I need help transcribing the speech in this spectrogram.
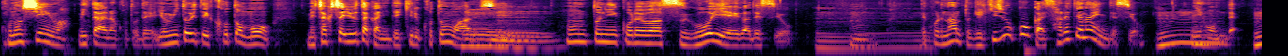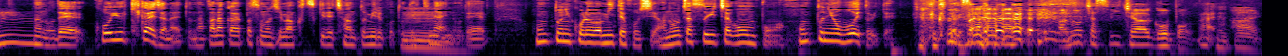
このシーンは、みたいなことで読み解いていくことも、めちゃくちゃ豊かにできることもあるしうん、本当にこれはすごい映画ですよ。うんで、これなんと劇場公開されてないんですよ。うん日本で。うんなので、こういう機会じゃないとなかなかやっぱその字幕付きでちゃんと見ることできないので、本当にこれは見てほしい。あのお茶スイ茶ゴンポンは本当に覚えといてください。あの茶スイチャーゴーポン。はいはい。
